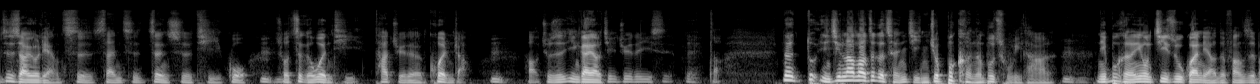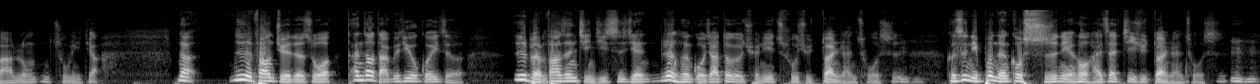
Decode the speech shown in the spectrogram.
至少有两次、三次正式提过，嗯、说这个问题他觉得很困扰。嗯，好，就是应该要解决的意思。对，好，那都已经拉到这个层级，你就不可能不处理它了。嗯，你不可能用技术官僚的方式把它弄处理掉。那日方觉得说，按照 WTO 规则，日本发生紧急事件，任何国家都有权利采取断然措施。嗯可是你不能够十年后还在继续断然措施。嗯哼，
